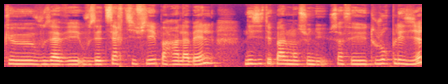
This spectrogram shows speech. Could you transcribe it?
que vous, avez, vous êtes certifié par un label, n'hésitez pas à le mentionner. Ça fait toujours plaisir.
